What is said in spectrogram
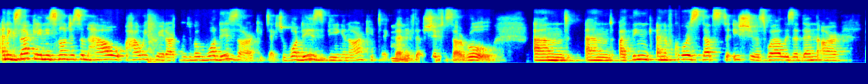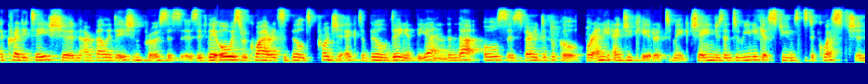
and exactly, and it's not just on how how we create architecture, but what is architecture? What is being an architect? Mm. Then, if that shifts our role, and and i think and of course that's the issue as well is that then our accreditation our validation processes if they always require it's a built project a building at the end then that also is very difficult for any educator to make changes and to really get students to question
